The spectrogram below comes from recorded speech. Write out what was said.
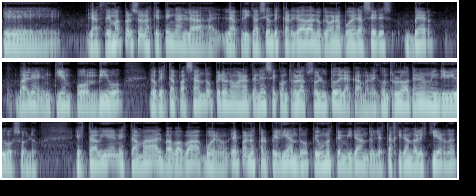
Eh, las demás personas que tengan la, aplicación descargada lo que van a poder hacer es ver, ¿vale? En tiempo, en vivo, lo que está pasando, pero no van a tener ese control absoluto de la cámara. El control lo va a tener un individuo solo. Está bien, está mal, va, va, va. Bueno, es para no estar peleando, que uno esté mirando y le está girando a la izquierda,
